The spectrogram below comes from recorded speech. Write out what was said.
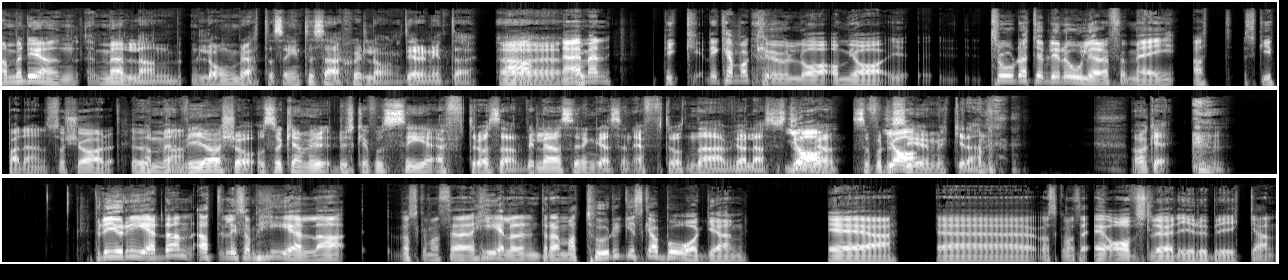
Ja, men det är en mellanlång berättelse, inte särskilt lång, det är den inte. Ja, uh, nej, och... men det, det, kan vara kul då om jag... Tror du att det blir roligare för mig att skippa den, så kör utan. Ja, men vi gör så, och så kan vi, du ska få se efteråt sen. Vi läser ingressen efteråt när vi har läst historien, ja, så får du ja. se hur mycket den... Okej. Okay. För det är ju redan att liksom hela vad ska man säga, hela den dramaturgiska bågen är, eh, vad ska man säga, är avslöjad i rubriken.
